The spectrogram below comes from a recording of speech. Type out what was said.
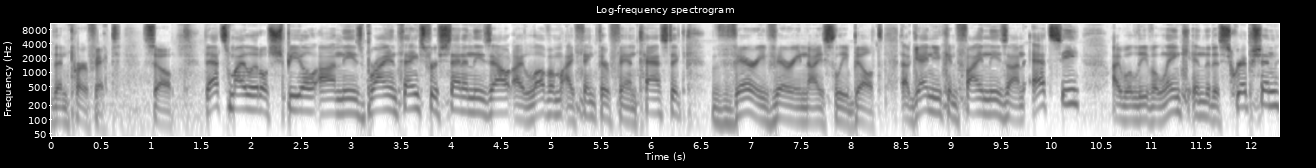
than perfect. So that's my little spiel on these. Brian, thanks for sending these out. I love them. I think they're fantastic. Very, very nicely built. Again, you can find these on Etsy. I will leave a link in the description.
